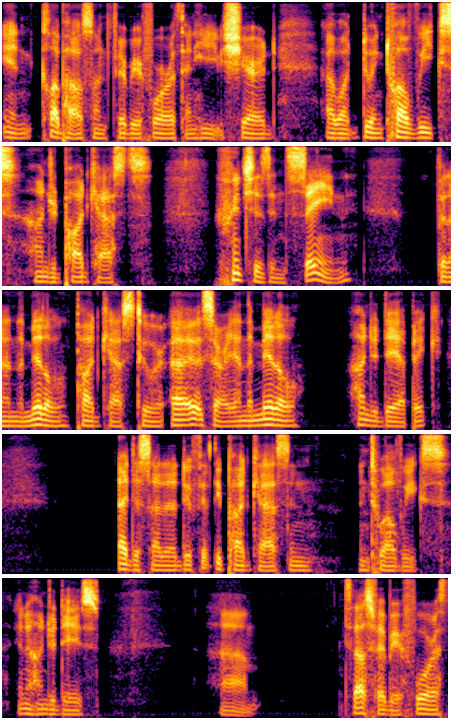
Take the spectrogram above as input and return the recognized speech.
in Clubhouse on February 4th, and he shared about doing 12 weeks, 100 podcasts, which is insane. But on the middle podcast tour, uh, sorry, on the middle 100 day epic, I decided I'd do 50 podcasts in, in 12 weeks, in 100 days. Um, so that was February 4th.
